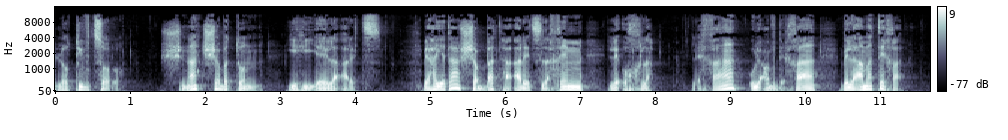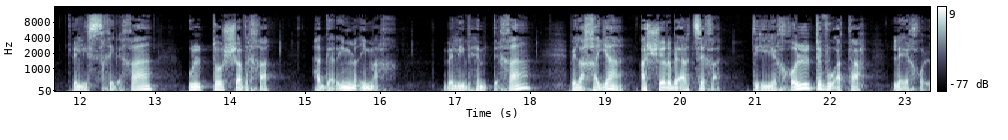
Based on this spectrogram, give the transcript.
לא תבצור. שנת שבתון יהיה לארץ. והייתה שבת הארץ לכם לאוכלה, לך ולעבדך ולאמתך, ולשכירך ולתושבך, הגרים עמך, ולבהמתך ולחיה אשר בארצך, תהיה כל תבואתה לאכול.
